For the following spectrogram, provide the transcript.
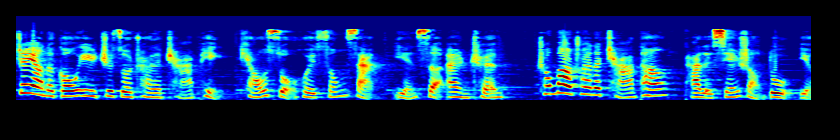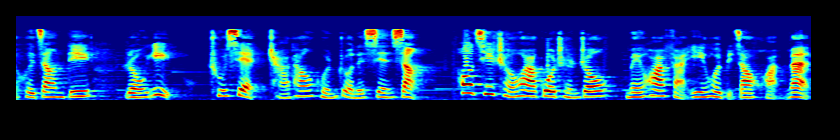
这样的工艺制作出来的茶品，条索会松散，颜色暗沉。冲泡出来的茶汤，它的鲜爽度也会降低，容易出现茶汤浑浊的现象。后期陈化过程中，酶化反应会比较缓慢，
